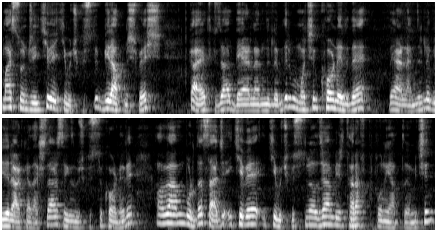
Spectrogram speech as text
Maç sonucu 2 ve 2.5 üstü 1.65 gayet güzel değerlendirilebilir. Bu maçın korneri de değerlendirilebilir arkadaşlar. 8.5 üstü korneri. Ama ben burada sadece 2 ve 2.5 üstünü alacağım bir taraf kuponu yaptığım için.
